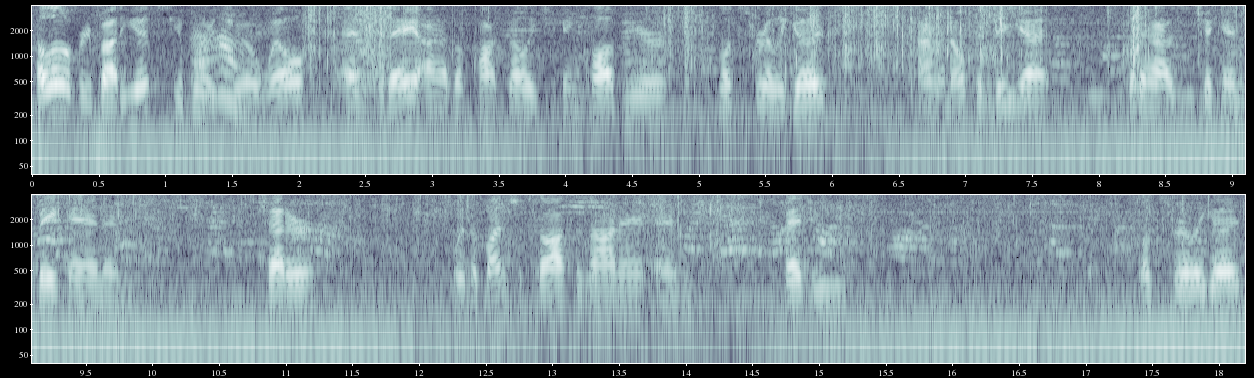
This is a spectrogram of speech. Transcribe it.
Hello everybody, it's your boy Chill Will, and today I have a Potbelly Chicken Club here. Looks really good. I haven't opened it yet, but it has chicken, bacon, and cheddar with a bunch of sauces on it and veggies. Looks really good.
